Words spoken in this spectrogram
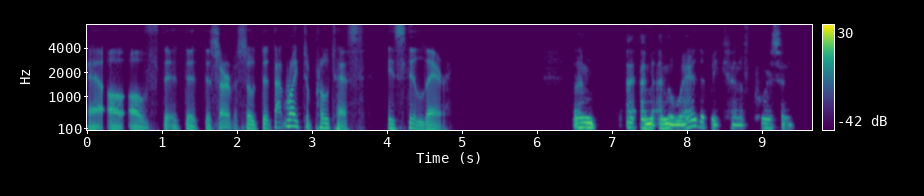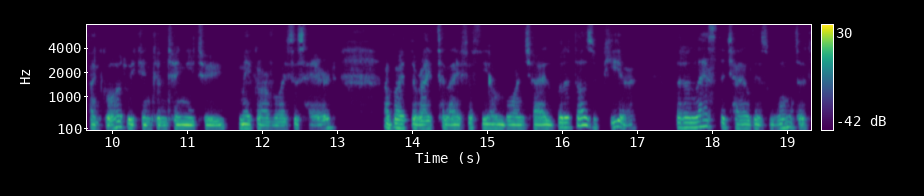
uh, of, the, the the service. So th- that right to protest is still there. But I'm, I, I'm, I'm aware that we can, of course, and thank God, we can continue to make our voices heard about the right to life of the unborn child. But it does appear that unless the child is wanted,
